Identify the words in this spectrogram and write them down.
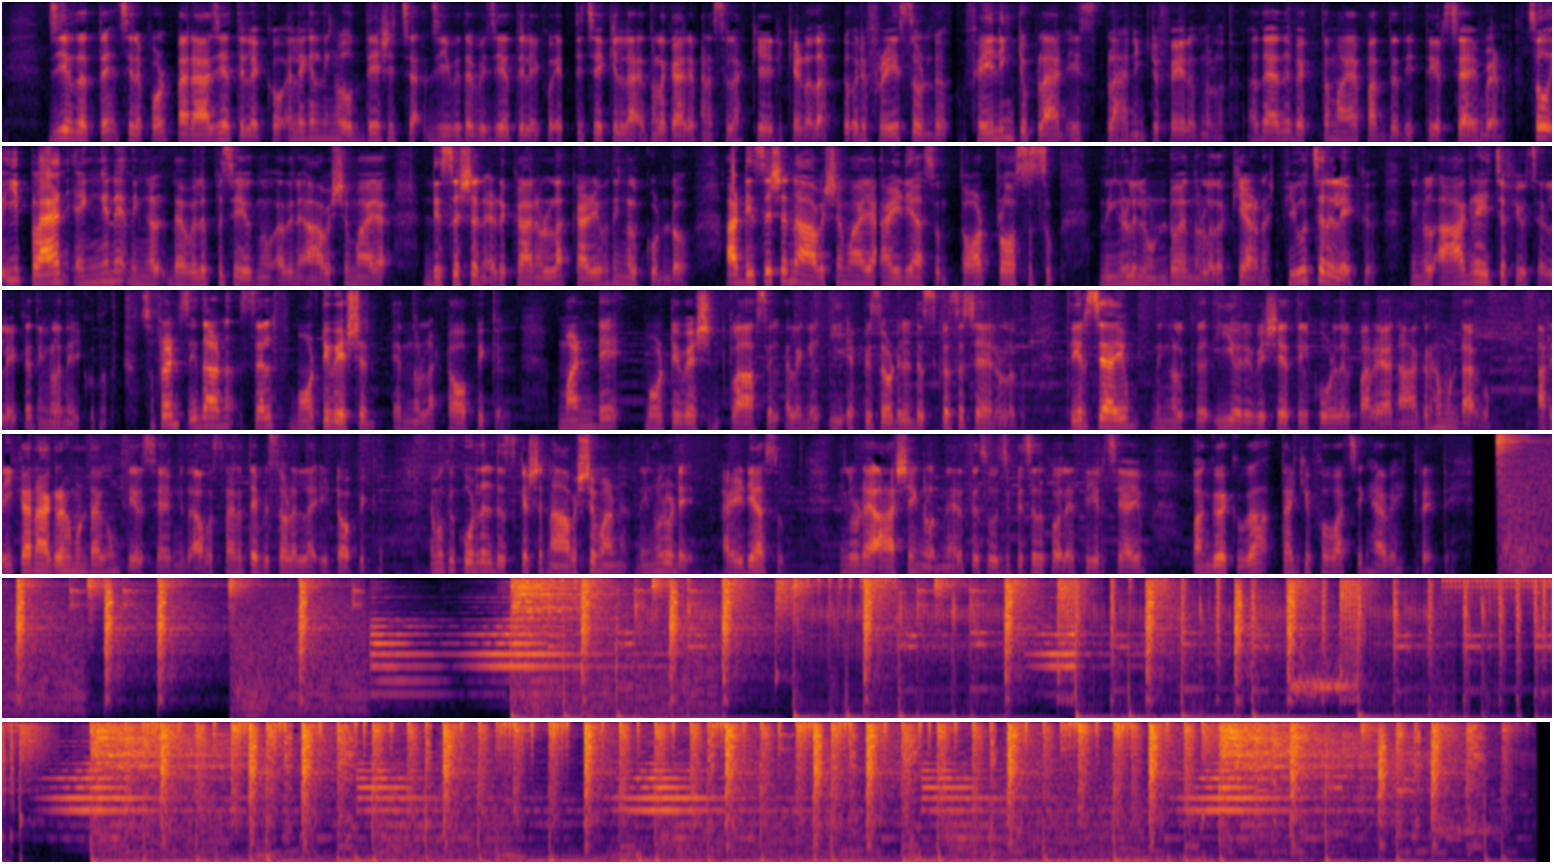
ജീവിതത്തെ ചിലപ്പോൾ പരാജയത്തിലേക്കോ അല്ലെങ്കിൽ നിങ്ങൾ ഉദ്ദേശിച്ച ജീവിത വിജയത്തിലേക്കോ എത്തിച്ചേക്കില്ല എന്നുള്ള കാര്യം മനസ്സിലാക്കിയിരിക്കേണ്ടതാണ്. ഒരു ഫ്രേസ് ഉണ്ട് failing to plan is planning to fail എന്നുള്ളത്. അതായത് വ്യക്തമായ പദ്ധതി തീർച്ചയായും വേണം. സോ ഈ പ്ലാൻ എങ്ങനെ നിങ്ങൾ ഡെവലപ്പ് ചെയ്യുന്നു അതിന് ആവശ്യമായ ഡിസിഷൻ എടുക്കാനുള്ള കഴിവ് നിങ്ങൾക്കുണ്ടോ? ആ ഡിസിഷന് ആവശ്യമായ ഐഡിയാസും തോട്ട് പ്രോസസ്സും നിങ്ങളിലുണ്ടോ എന്നുള്ളതൊക്കെയാണ് ഫ്യൂച്ചറിലേക്ക് നിങ്ങൾ ആഗ്രഹിച്ച ഫ്യൂച്ചറിലേക്ക് നിങ്ങളെ നയിക്കുന്നത്. സോ ഫ്രണ്ട്സ് ഇതാണ് സെൽഫ് മോട്ടിവേഷൻ എന്നുള്ള ടോപ്പിക്കിൽ മൺഡേ മോട്ടിവേഷൻ ക്ലാസ്സിൽ അല്ലെങ്കിൽ ഈ എപ്പിസോഡിൽ ഡിസ്കസ് ചെയ്യാനുള്ളത്. തീർച്ചയായും നിങ്ങൾക്ക് ഈ ഒരു വിഷയത്തിൽ കൂടുതൽ പറയാൻ ആഗ്രഹമുണ്ടാകും. അറിയിക്കാൻ ആഗ്രഹമുണ്ടാകും. തീർച്ചയായും ഇത് അവസാനത്തെ എപ്പിസോഡല്ല ഈ ടോപ്പിക്ക് നമുക്ക് കൂടുതൽ ഡിസ്കഷൻ ആവശ്യമാണ്. നിങ്ങളുടെ ഐഡിയാസും നിങ്ങളുടെ ആശയങ്ങളും നേരത്തെ സൂചിപ്പിച്ചതുപോലെ തീർച്ചയായും പങ്കുവെക്കുക. Thank you for watching have a great day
